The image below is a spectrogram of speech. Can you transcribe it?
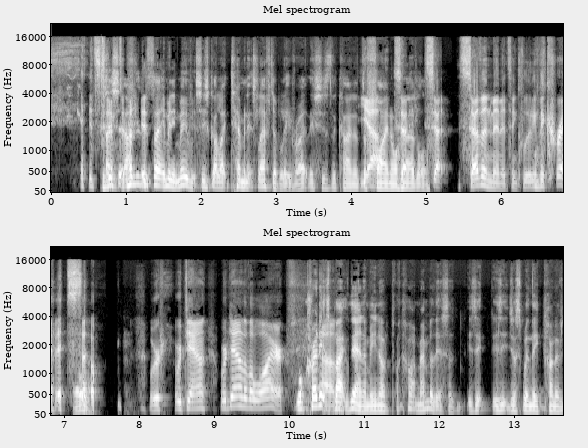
it's Is this to- 130 minute movie? So he's got like 10 minutes left, I believe, right? This is the kind of the final se- hurdle. se- seven minutes, including the credits. Oh. So we're we're down we're down to the wire. Well, credits Um, back then. I mean, I, I can't remember this. Uh, Is it? Is it just when they kind of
